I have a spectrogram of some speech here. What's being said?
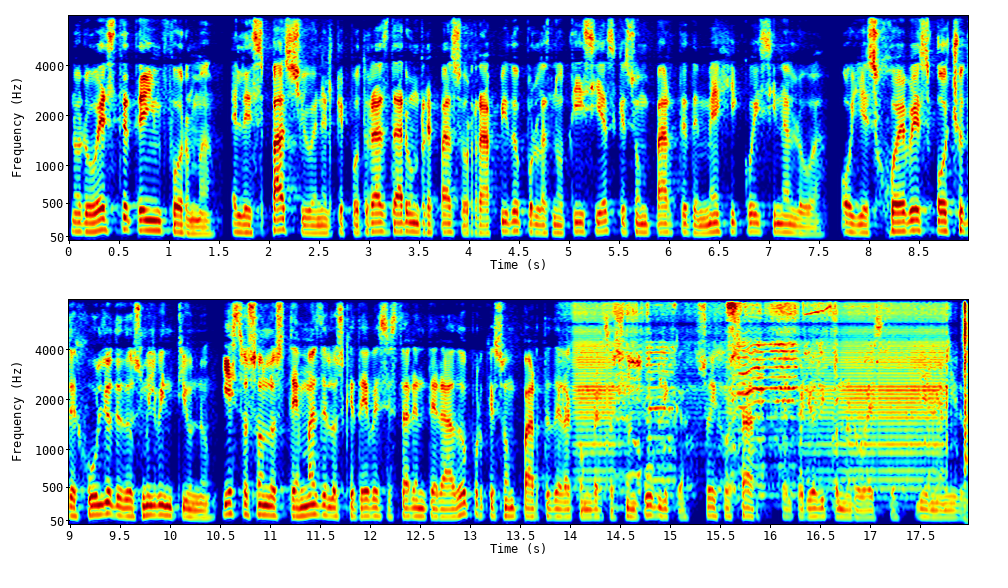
Noroeste te informa, el espacio en el que podrás dar un repaso rápido por las noticias que son parte de México y Sinaloa. Hoy es jueves 8 de julio de 2021 y estos son los temas de los que debes estar enterado porque son parte de la conversación pública. Soy Josar, del periódico Noroeste. Bienvenido.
